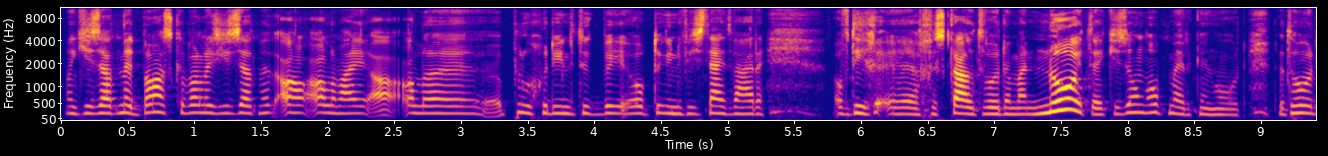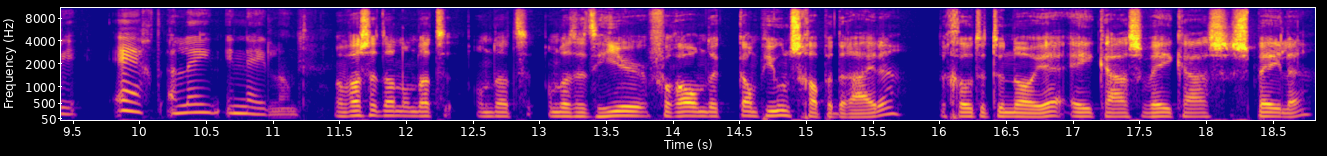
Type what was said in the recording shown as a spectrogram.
Want je zat met basketballers, je zat met al, allemaal, alle ploegen die natuurlijk op de universiteit waren. Of die uh, gescout worden. Maar nooit dat je zo'n opmerking hoort. Dat hoorde je echt alleen in Nederland. Maar was het dan omdat, omdat, omdat het hier vooral om de kampioenschappen draaide? De grote toernooien, EK's, WK's, Spelen?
